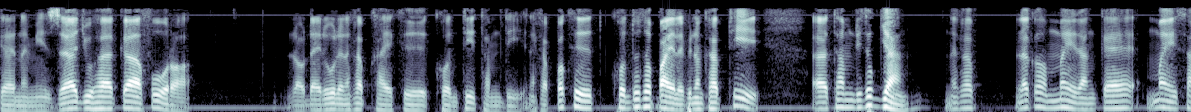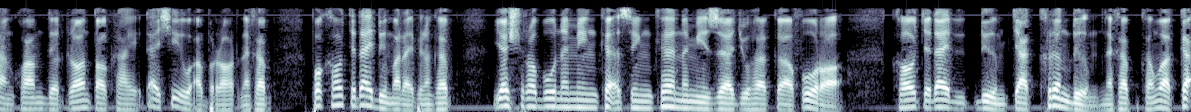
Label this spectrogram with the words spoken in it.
กานมิซาจุฮากาฟูรา เราได้รู้เลยนะครับ ใครคือคนที่ทำดีนะครับ ก็คือคนทั่วไปเลยพี่น้องครับ ที่ทำดีทุกอย่างนะครับ แล้วก็ไม่รังแกไม่สร้างความเดือดร้อนต่อใคร ได้ชื่อว่าอับรอดนะครับ พวกเขาจะได้ดื่มอะไรพี่น้องครับยชรบูนามิงกะซิงแค่นมีซาจูฮากาฟูรอเขาจะได้ดื่มจากเครื่องดื่มนะครับคำว่ากะ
